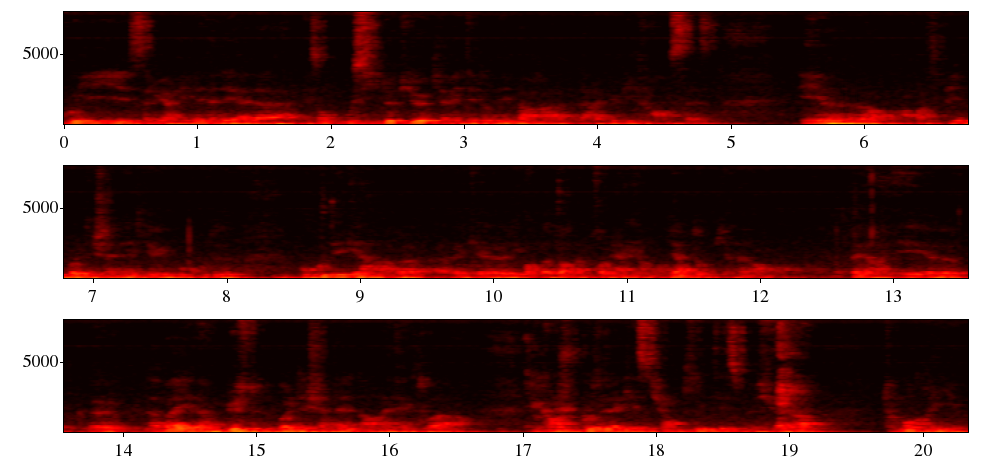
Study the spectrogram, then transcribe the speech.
coup, il- ça lui arrivait d'aller à la maison Boussy-le-Vieux, qui avait été donnée par euh, la République française. Et euh, en particulier Paul Deschanel, qui a eu beaucoup de beaucoup d'égards euh, avec les combattants de la Première Guerre mondiale, donc bien avant mon père. Et là-bas, il y avait un buste de Paul Deschanel dans le réfectoire. Et quand je posais la question qui était ce monsieur-là, tout le monde riait.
